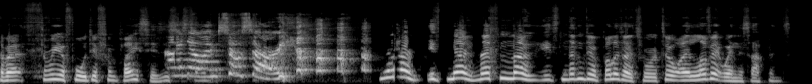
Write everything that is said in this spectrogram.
about three or four different places. It's I know. Like, I'm so sorry. no, it's no nothing. No, it's nothing to apologize for at all. I love it when this happens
